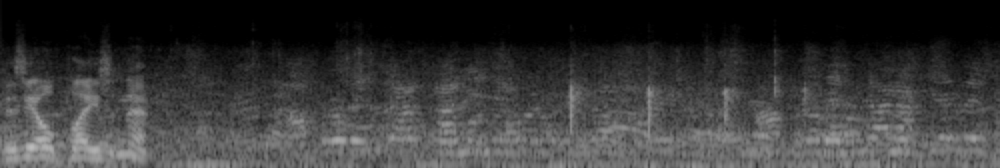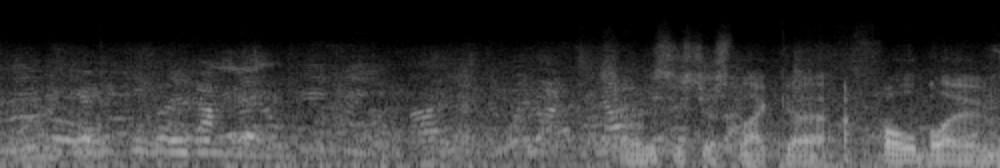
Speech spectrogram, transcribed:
Busy old place, isn't it? So this is just like a, a full-blown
